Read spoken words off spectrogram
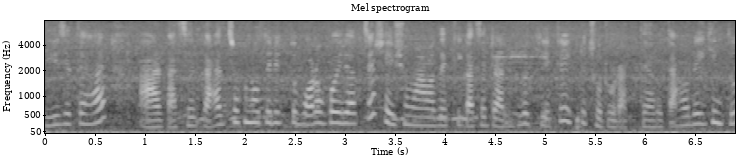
দিয়ে যেতে হয়। আর গাছের গাছ যখন অতিরিক্ত বড় হয়ে যাচ্ছে, সেই সময় আমাদেরকে গাছের ডালগুলো কেটে একটু ছোট রাখতে হবে। তাহলেই কিন্তু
